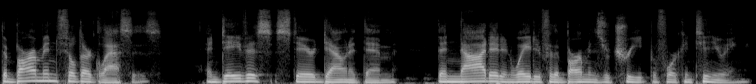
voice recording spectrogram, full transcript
The barman filled our glasses, and Davis stared down at them, then nodded and waited for the barman's retreat before continuing.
